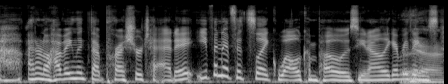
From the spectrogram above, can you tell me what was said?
I don't know having like that pressure to edit, even if it's like well composed, you know, like everything's Yeah.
